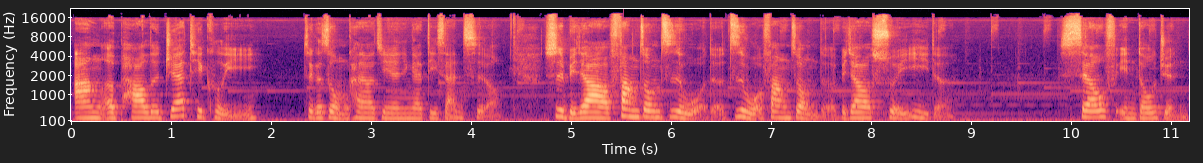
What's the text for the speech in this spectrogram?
，unapologetically，这个字我们看到今天应该第三次了，是比较放纵自我的、自我放纵的、比较随意的，self-indulgent，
